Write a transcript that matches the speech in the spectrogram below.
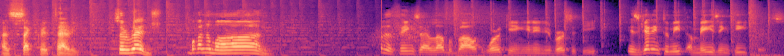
as Secretary. Sir Reg, baka naman! One of the things I love about working in a university is getting to meet amazing teachers.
